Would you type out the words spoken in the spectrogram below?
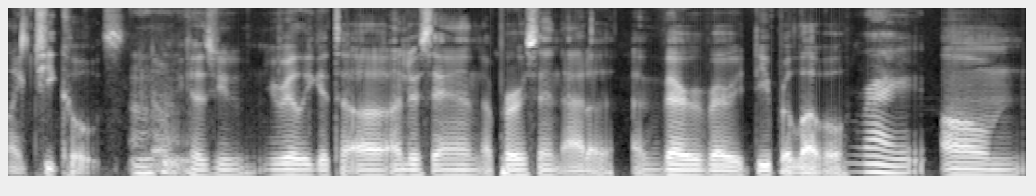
like cheat codes. You know, Uh-huh. because you you really get to uh, understand a person at a, a very very deeper level. Right. Um,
